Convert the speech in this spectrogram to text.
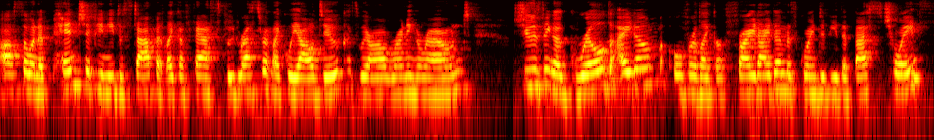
Also, in a pinch, if you need to stop at like a fast food restaurant, like we all do, because we're all running around, choosing a grilled item over like a fried item is going to be the best choice.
